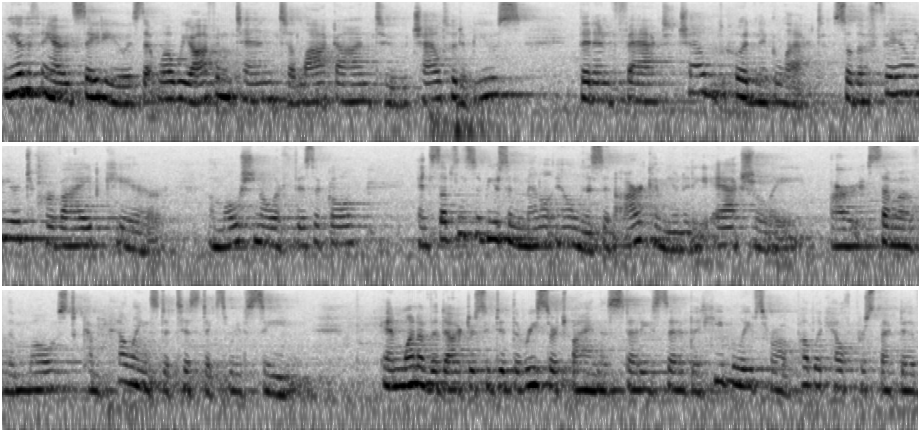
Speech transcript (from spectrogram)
And the other thing I would say to you is that while we often tend to lock on to childhood abuse, that in fact, childhood neglect, so the failure to provide care, emotional or physical, and substance abuse and mental illness in our community actually are some of the most compelling statistics we've seen. And one of the doctors who did the research behind this study said that he believes, from a public health perspective,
